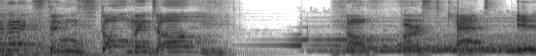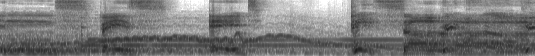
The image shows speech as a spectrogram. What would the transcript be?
the next installment of The First Cat in Space Ate Pizza! Pizza. Pizza,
